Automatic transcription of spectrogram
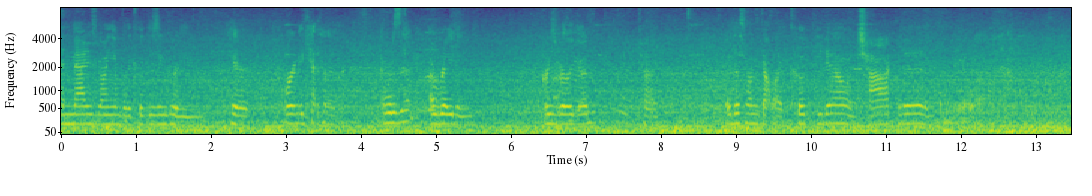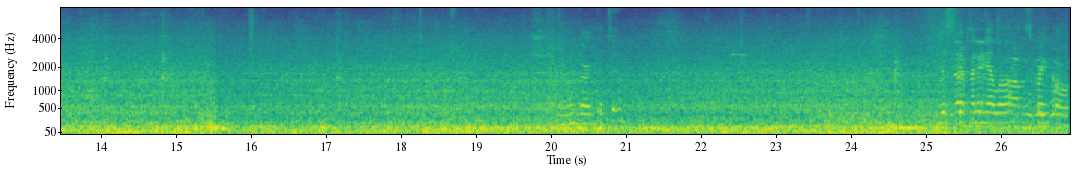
and Maddie's going in for the cookies and cream. Here, we're gonna get a, what is it? A rating. Is really good? Okay. Oh, this one's got like cookie dough and chocolate and vanilla. Very good too. This is the vanilla sprinkle.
